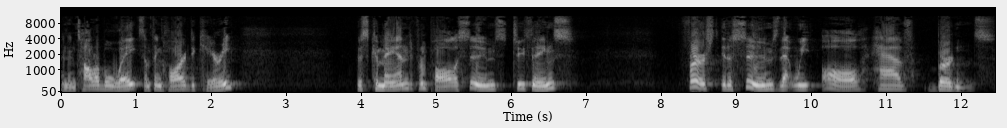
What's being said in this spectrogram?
an intolerable weight, something hard to carry. This command from Paul assumes two things. First, it assumes that we all have burdens.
